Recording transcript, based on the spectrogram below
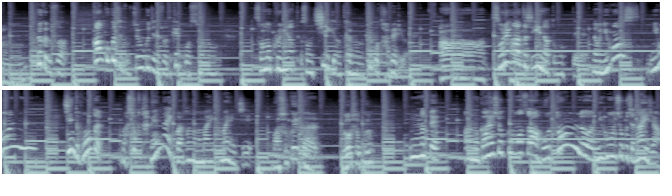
うん。だけどさ韓国人とか中国人の人って結構そのその国のっていうかその地域の食べ物結構食べるよね。あそれが私いいなと思って、なんか日本日本人って本当に和食食べないからそんなの毎毎日。ー和食以外洋食？うんだってあの外食もさほとんど日本食じゃないじゃん。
